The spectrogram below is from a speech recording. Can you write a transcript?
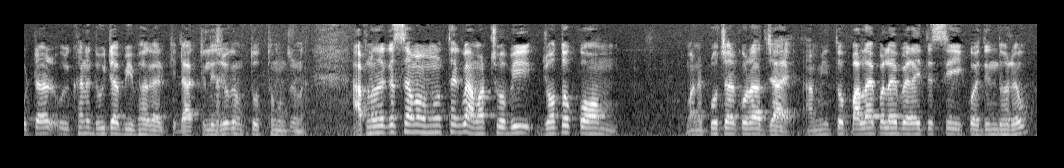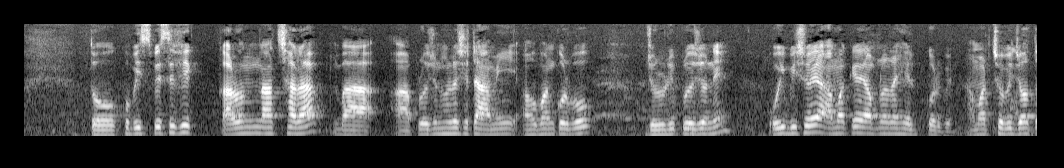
ওটার ওইখানে দুইটা বিভাগ আর কি ডাক টেলিযোগ এবং তথ্য মন্ত্রণালয়। আপনাদের কাছে আমার অনুরোধ থাকবে, আমার ছবি যত কম মানে প্রচার করা যায়, আমি তো পালায় পালায় বেড়াইতেছি কয়দিন ধরেও, তো খুব স্পেসিফিক কারণ না ছাড়া বা প্রয়োজন হলে সেটা আমি আহ্বান করব, জরুরি প্রয়োজনে। ওই বিষয়ে আমাকে আপনারা হেল্প করবেন। আমার ছবি যত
